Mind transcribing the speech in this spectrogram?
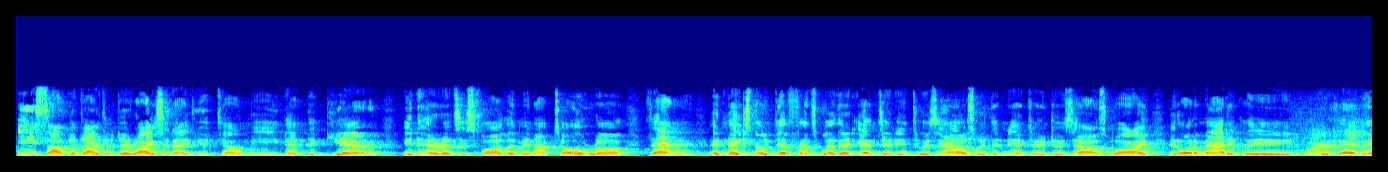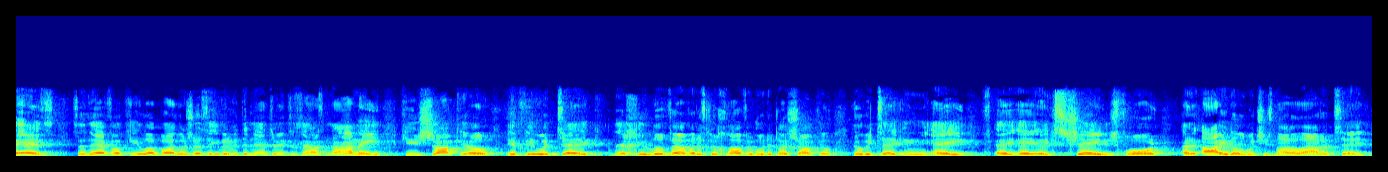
Esau Kedaita Deraisa. Now, if you tell me that the Ger inherits his father Minat Torah, then it makes no difference whether it entered into his house or it didn't enter into his house. Why? It automatically became his. So therefore, kilo boiler shusa, even if it didn't enter into his house, nami ki shakil. If he would take the chiluf avodas a shakil, he'll be taking a, a, a an exchange for an idol which he's not allowed to take.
